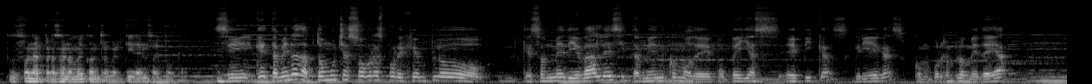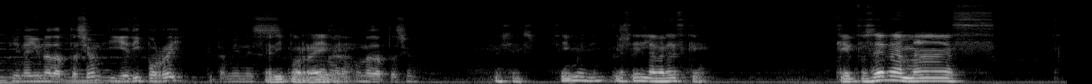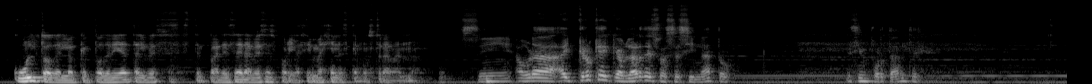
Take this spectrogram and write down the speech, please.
pues fue una persona muy controvertida en su época. Sí, que también adaptó muchas obras, por ejemplo, que son medievales y también como de epopeyas épicas griegas, como por ejemplo Medea, tiene ahí una adaptación, y Edipo Rey, que también es Edipo Rey, una, una adaptación. Sí, muy bien. Sí, la verdad es que, que pues era más culto de lo que podría tal vez este, parecer a veces por las imágenes que mostraban, ¿no? Sí, ahora hay, creo que hay que hablar de su asesinato. Es importante.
